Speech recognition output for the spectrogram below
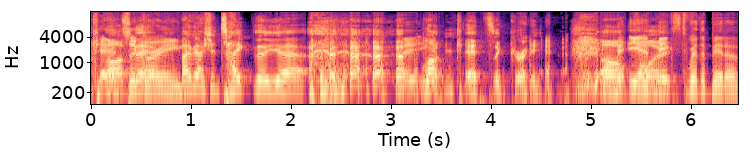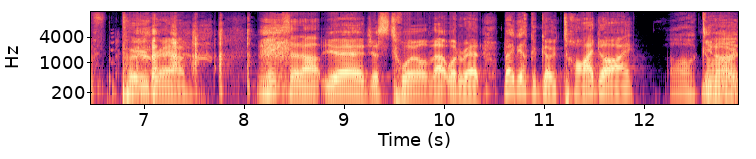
cancer on green. Maybe I should take the uh, lung cancer green. Oh, yeah, boy. mixed with a bit of poo brown. Mix it up. Yeah, just twirl that one around. Maybe I could go tie dye. Oh god. You know,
